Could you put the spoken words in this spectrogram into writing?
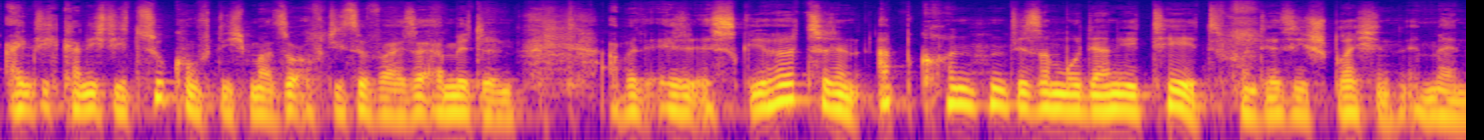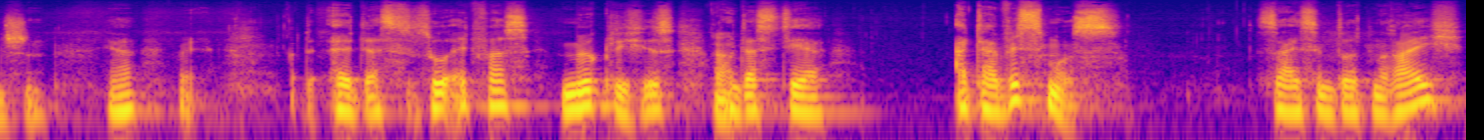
eigentlich kann ich die Zukunft nicht mal so auf diese Weise ermitteln. Aber es gehört zu den Abgründen dieser Modernität, von der Sie sprechen im Menschen. Ja? Äh, dass so etwas möglich ist ja. und dass der Atavismus, sei es im Dritten Reich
